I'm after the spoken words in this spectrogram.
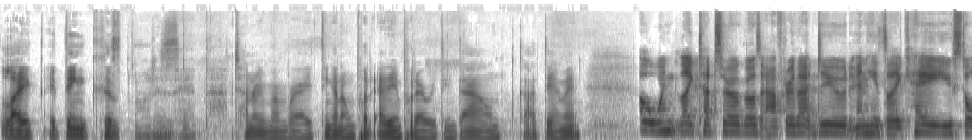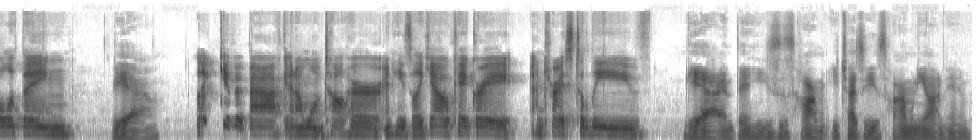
like I think because what is it? I'm trying to remember. I think I don't put I didn't put everything down. God damn it. Oh, when like Tetsuro goes after that dude and he's like, "Hey, you stole a thing." Yeah like give it back and I won't tell her and he's like, "Yeah, okay, great." and tries to leave. Yeah, and then he uses harm he tries to use harmony on him.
